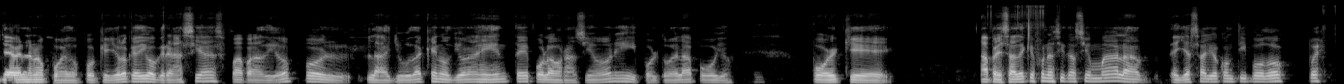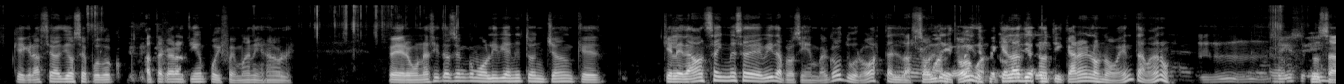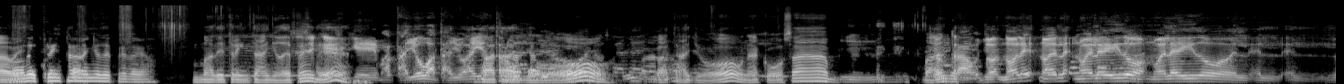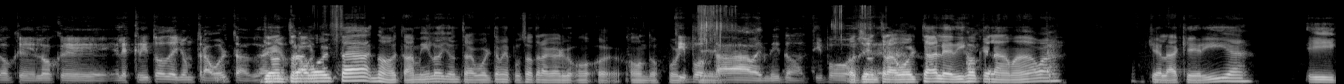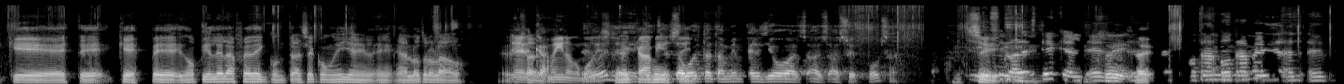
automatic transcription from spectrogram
De verdad no puedo, porque yo lo que digo, gracias, papá Dios, por la ayuda que nos dio la gente, por las oraciones y por todo el apoyo. Porque a pesar de que fue una situación mala, ella salió con tipo 2, pues que gracias a Dios se pudo atacar a tiempo y fue manejable. Pero una situación como Olivia Newton-John, que, que le daban seis meses de vida, pero sin embargo duró hasta el sol de hoy, después que la diagnosticaron en los 90, mano. Sí, sí. Tú sabes. Más de 30 años de pelea. Más de 30 años de Sí, que, pelea. que batalló, batalló ahí hasta Batalló, batalló, una cosa. Yo no, le- no he, no he leído, no he leído el, el- el- lo que, lo que, el escrito de John Travolta. John Travolta, no, a mí lo de John Travolta me puso a tragar ho- ho- hondo. El tipo porque está bendito, el tipo. o John Travolta le dijo que la amaba, que la quería y que, este, que espe- no pierde la fe de encontrarse con ella en el- en- al otro lado. En el ¿sabes? camino, como dice. En el camino, sí. Travolta también perdió a, a- a su esposa. Sí. Eso iba a decir que el- el- Sí. el- otra, otra pérdida, el- el-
